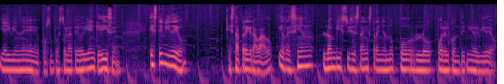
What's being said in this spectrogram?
Y ahí viene, por supuesto, la teoría en que dicen, este video está pregrabado y recién lo han visto y se están extrañando por, lo, por el contenido del video.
